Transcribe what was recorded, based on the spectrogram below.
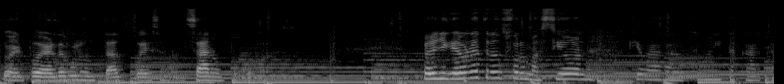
con el poder de voluntad puedes avanzar un poco más. Para llegar a una transformación, qué bárbaro, qué bonita carta.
